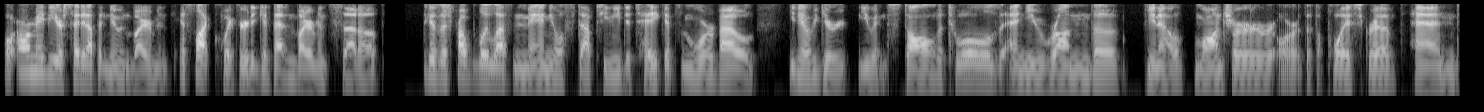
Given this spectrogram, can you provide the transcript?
or, or maybe you're setting up a new environment. It's a lot quicker to get that environment set up because there's probably less manual steps you need to take. It's more about, you know, you you install the tools and you run the, you know, launcher or the deploy script and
